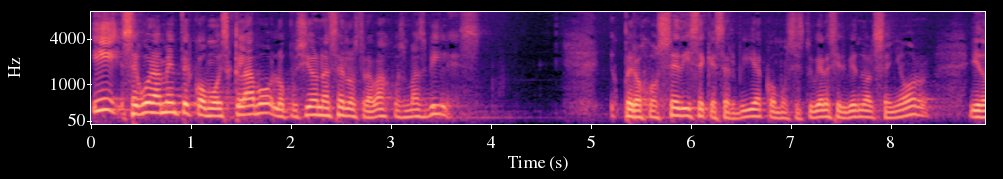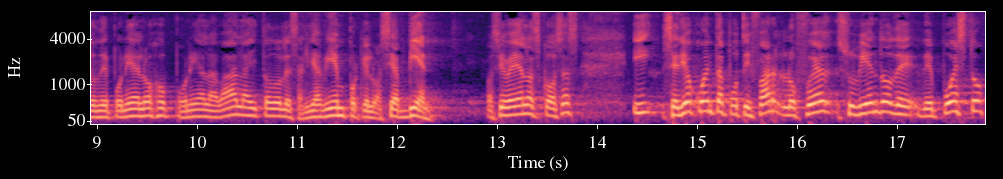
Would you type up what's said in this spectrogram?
Y seguramente como esclavo lo pusieron a hacer los trabajos más viles. Pero José dice que servía como si estuviera sirviendo al Señor y donde ponía el ojo ponía la bala y todo le salía bien porque lo hacía bien. Así veían las cosas y se dio cuenta Potifar, lo fue subiendo de, puesto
